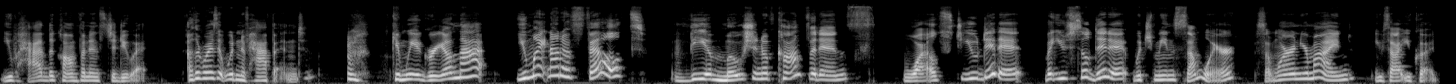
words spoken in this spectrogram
you had the confidence to do it. Otherwise, it wouldn't have happened. Can we agree on that? You might not have felt the emotion of confidence whilst you did it, but you still did it, which means somewhere, somewhere in your mind, you thought you could.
